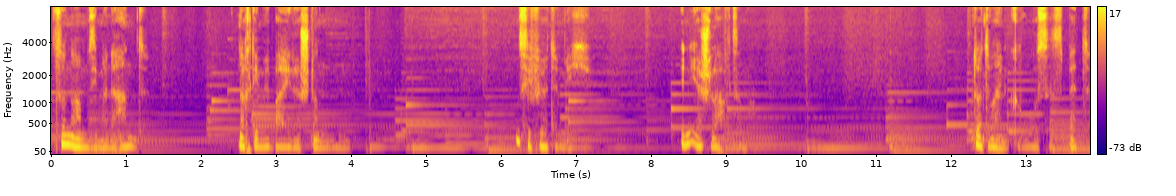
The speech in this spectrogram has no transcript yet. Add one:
So nahm sie meine Hand, nachdem wir beide standen, und sie führte mich in ihr Schlafzimmer. Dort war ein großes Bett,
